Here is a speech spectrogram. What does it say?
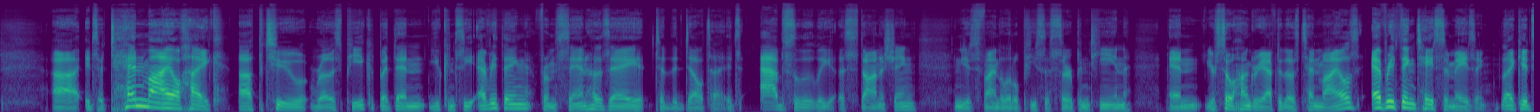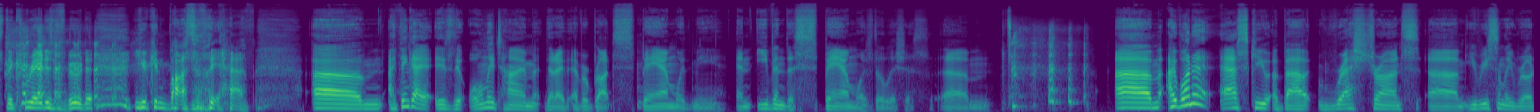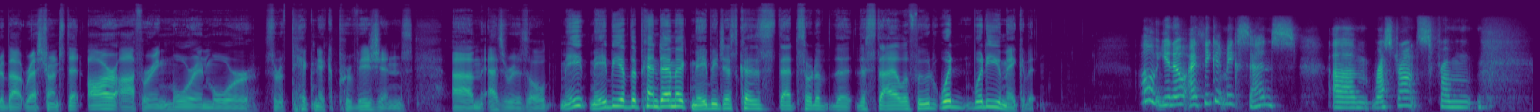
uh, it's a 10 mile hike up to Rose Peak, but then you can see everything from San Jose to the Delta. It's absolutely astonishing. And you just find a little piece of serpentine, and you're so hungry after those 10 miles. Everything tastes amazing. Like it's the greatest food you can possibly have. Um, I think I is the only time that I've ever brought spam with me, and even the spam was delicious. Um, um, I want to ask you about restaurants. Um, you recently wrote about restaurants that are offering more and more sort of picnic provisions um, as a result, may, maybe of the pandemic, maybe just because that's sort of the, the style of food. What what do you make of it? Oh, you know, I think it makes sense. Um, restaurants from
